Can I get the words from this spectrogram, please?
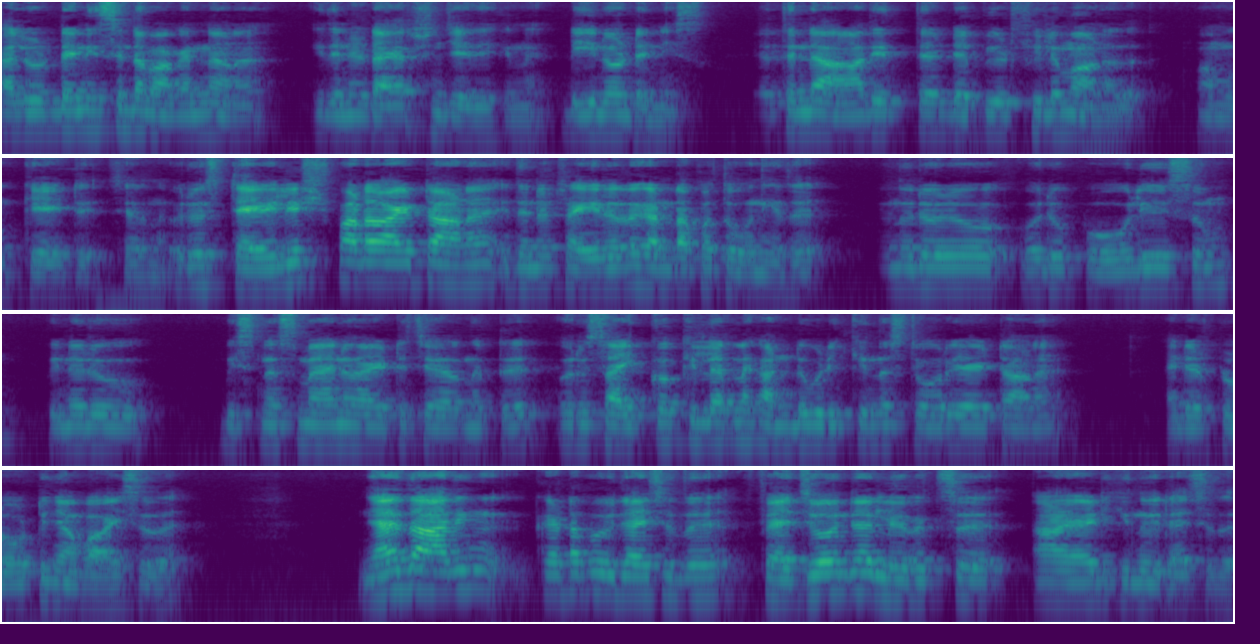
കലൂർ ഡെന്നീസിന്റെ മകനാണ് ഇതിന് ഡയറക്ഷൻ ചെയ്തിരിക്കുന്നത്. ഡീനോ ഡെന്നീസ്. അദ്ദേഹത്തിന്റെ ആദ്യത്തെ ഡെബ്യൂട്ട് ഫിലിമാണത് മമ്മൂക്കയായിട്ട് ചേർന്ന്. ഒരു സ്റ്റൈലിഷ് പടമായിട്ടാണ് ഇതിന്റെ ട്രെയിലർ കണ്ടപ്പോൾ തോന്നിയത്. ഇന്നൊരു ഒരു പോലീസും പിന്നെ ഒരു ബിസിനസ്മാനുമായിട്ട് ചേർന്നിട്ട് ഒരു സൈക്കോ കില്ലറിനെ കണ്ടുപിടിക്കുന്ന സ്റ്റോറി ആയിട്ടാണ് അതിന്റെ ഒരു പ്ലോട്ട് ഞാൻ വായിച്ചത്. ഞാനിത് ആദ്യം കേട്ടപ്പോൾ വിചാരിച്ചത് ഫെജോന്റെ ലിറിക്സ് ആയിരിക്കുന്നു വിചാരിച്ചത്.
